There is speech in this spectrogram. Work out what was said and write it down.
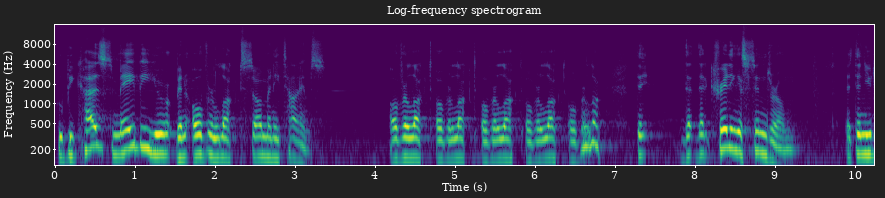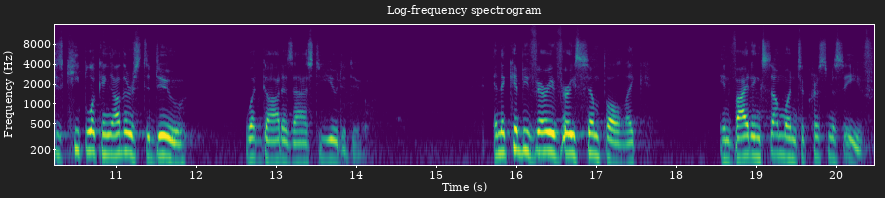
who, because maybe you've been overlooked so many times, overlooked, overlooked, overlooked, overlooked, overlooked, that, that, that creating a syndrome that then you just keep looking others to do what God has asked you to do. And it can be very, very simple, like inviting someone to Christmas Eve.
